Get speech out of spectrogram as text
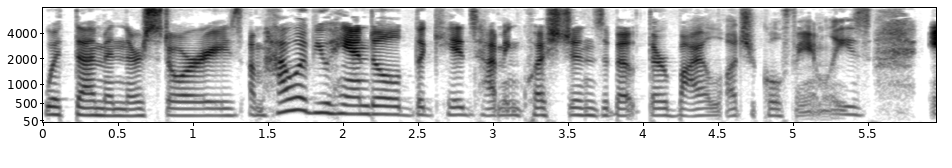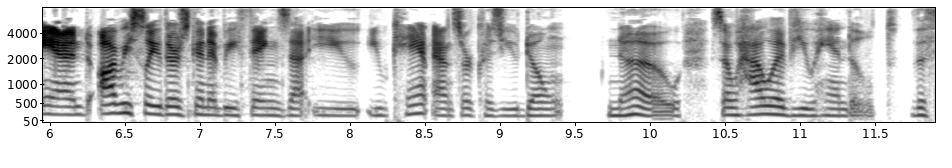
with them and their stories, um, how have you handled the kids having questions about their biological families? And obviously, there's going to be things that you you can't answer because you don't know. So, how have you handled the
